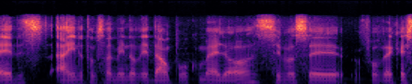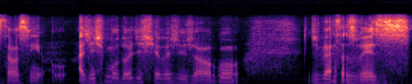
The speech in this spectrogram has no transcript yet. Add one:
Eles ainda estão sabendo lidar um pouco melhor. Se você for ver a questão assim, a gente mudou de estilos de jogo diversas vezes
